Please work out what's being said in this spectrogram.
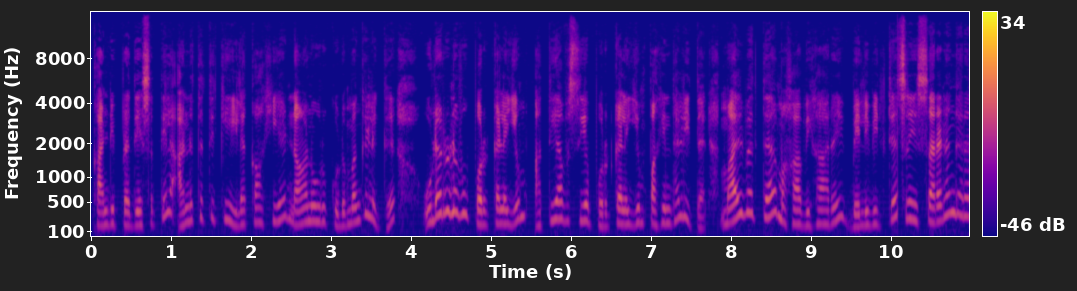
கண்டி பிரதேசத்தில் அனர்த்தத்திற்கு இலக்காகிய நானூறு குடும்பங்களுக்கு உலருணவுப் பொருட்களையும் அத்தியாவசிய பொருட்களையும் பகிர்ந்தளித்தல் மல்வத்த மகாவிகாரை வெளிவிட்டு ஸ்ரீ சரணங்கர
